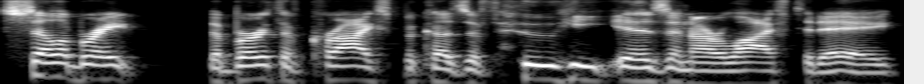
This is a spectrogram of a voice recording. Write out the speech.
celebrate the birth of Christ because of who he is in our life today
